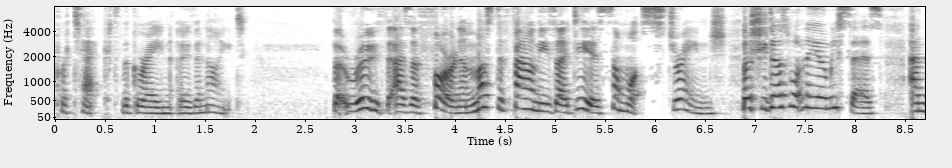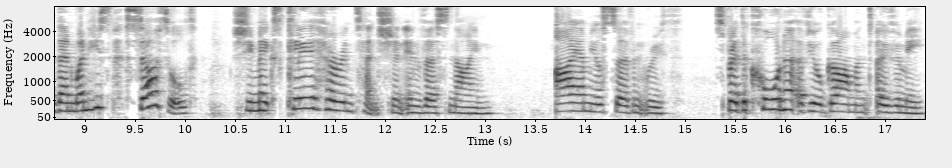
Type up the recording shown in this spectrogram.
protect the grain overnight. But Ruth, as a foreigner, must have found these ideas somewhat strange. But she does what Naomi says, and then when he's startled, she makes clear her intention in verse 9 I am your servant Ruth. Spread the corner of your garment over me,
